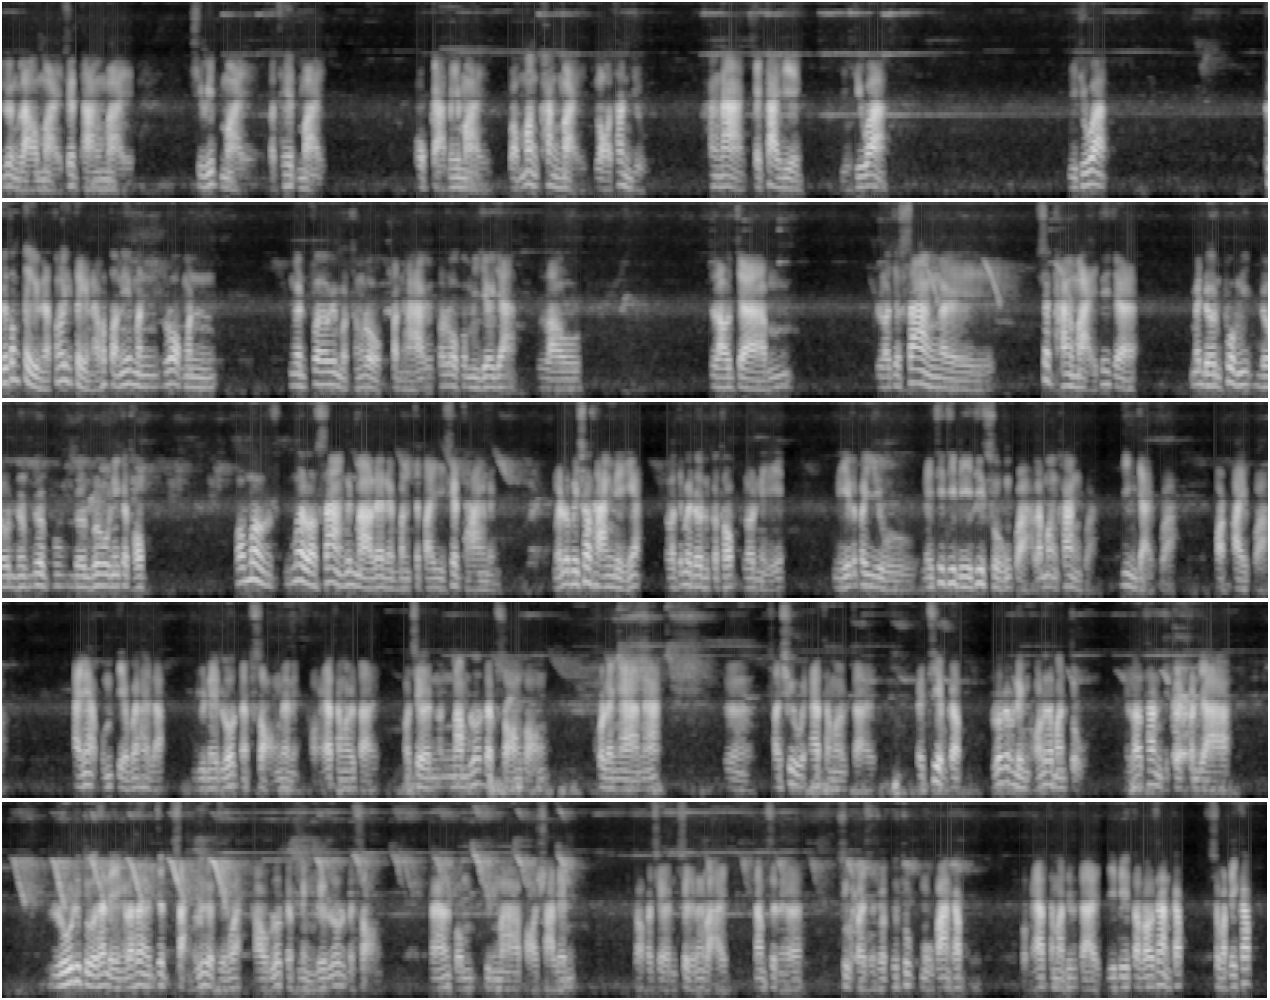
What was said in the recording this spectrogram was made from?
เรื่องราวใหม่เส้นทางใหม่ ชีวิตใหม่ ประเทศใหม่ โอกาสใหม่ๆความมั่งคั่งใหม่ รอท่านอยู่ ข้างหน้าใกล้ๆเองอยู่ที่ว่า อยู่ที่ว่า คือต้องตื่นอะต้องรีบตื่นอะเพราะตอนนี้มันโลกมันเงินเฟ้อไปหมดทั้งโลกปัญหาก็โลกก็มีเยอะแยะ เรา เราจะเราจะสร้างไอ้เส้นทางใหม่ที่จะไม่โดนพวกนี้โดนโดนโดนโดนพวกนี้กระทบ เพราะเมื่อเมื่อเราสร้างขึ้นมาแล้วเนี่ยมันจะไปอีกเส้นทางหนึ่ง เหมือนเรามีช่องทางหนีอะเราจะไม่โดนกระทบเราหนีหนีแล้วไปอยู่ในที่ที่ดีที่สูงกว่า และมั่งคั่งกว่า ยิ่งใหญ่กว่า ปลอดภัยกว่าไอเนี้ยผมเตรียมไว้ให้แล้วอยู่ในรถแบบสองนั่นเองของแอดธรรมวิจัยขอเชิญนำรถแบบสองของคนแรงงานนะฮะเออใช้ชื่อว่าแอดธรรมวิจัยไปเทียบกับรถแบบหนึ่งของรัฐบาลตู่ แล้วท่านจะเกิดปัญญา รู้ด้วยตัวท่านเอง แล้วท่านจะสั่งเลือกเองว่าเอารถแบบหนึ่งหรือรถแบบสองดังนั้นผมจึงมาขอชาเลนจ์ก็ขอเชิญสื่อทั้งหลายนำเสนอสู่ประชาชนทุกๆหมู่บ้านครับ ผมแอดธรรมธิปไตยยินดีต้อนรับท่านครับ สวัสดีครับ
